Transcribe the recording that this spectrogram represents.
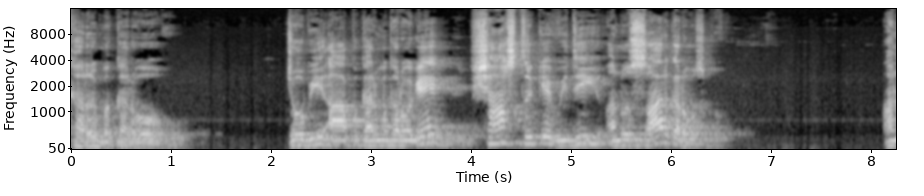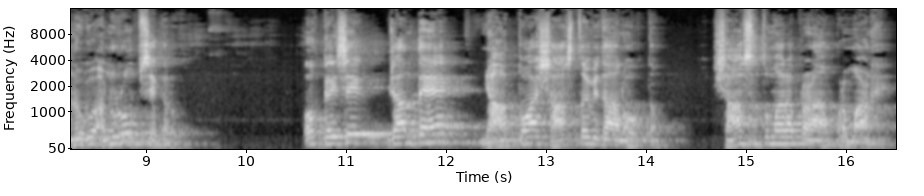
कर्म करो। जो भी आप कर्म करोगे, शास्त्र के विधि अनुसार करो उसको। अनुगु अनुरूप से करो। और कैसे जानते हैं? ज्ञातवा शास्त्र विधानोक्तम। शास्त्र तुम्हारा प्रणाम प्रमाण है।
